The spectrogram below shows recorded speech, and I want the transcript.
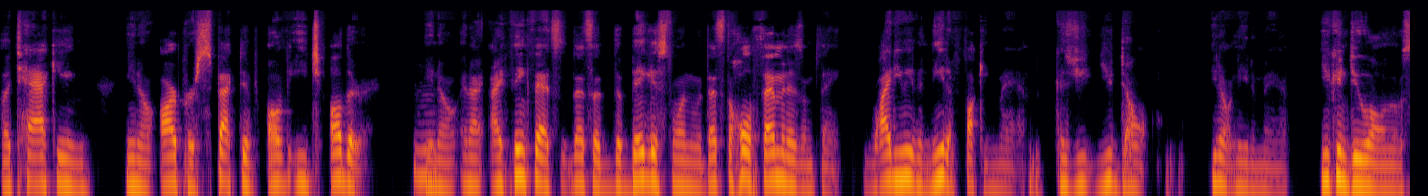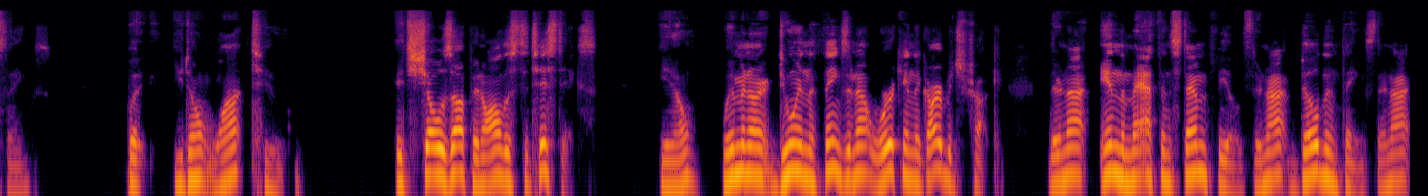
attacking, you know, our perspective of each other. Mm-hmm. You know, and I, I think that's that's a the biggest one with that's the whole feminism thing. Why do you even need a fucking man? Because you you don't. You don't need a man. You can do all those things. But you don't want to. It shows up in all the statistics. You know, women aren't doing the things, they're not working the garbage truck. They're not in the math and STEM fields. They're not building things. They're not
